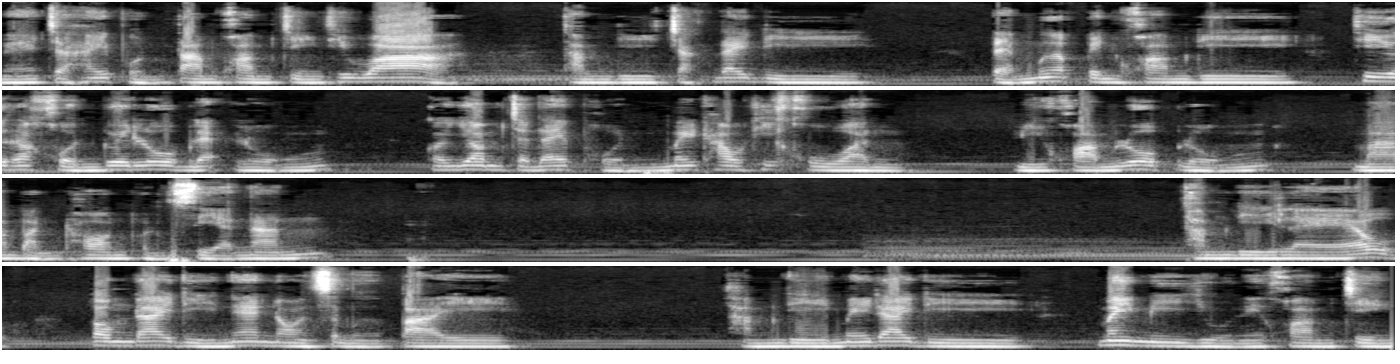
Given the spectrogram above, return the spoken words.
แม้จะให้ผลตามความจริงที่ว่าทำดีจักได้ดี แต่เมื่อเป็นความดีที่ระคนด้วยโลภและหลง ก็ย่อมจะได้ผลไม่เท่าที่ควร มีความโลภหลงมาบั่นทอนผลเสียนั้นำดีแล้ว ต้องได้ดีแน่นอนเสมอไปทำดีไม่ได้ดี ไม่มีอยู่ในความจริง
